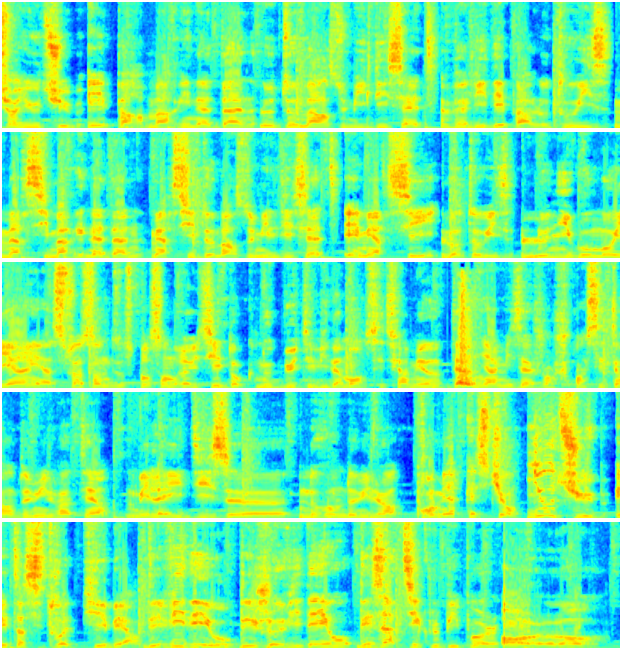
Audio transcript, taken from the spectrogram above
sur YouTube et par Marina Dan le 2 mars 2017, validé par l'AutoEase. Merci Marina Dan, merci 2 mars 2017 et merci l'AutoEase. Le niveau moyen est à 72% de réussite, donc notre but évidemment c'est de faire mieux. Dernière mise à jour, je crois c'était en 2021, mais là ils disent euh, novembre 2020. Première question, YouTube est un site web qui héberge des vidéos, des jeux vidéo, des articles people. Oh là là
